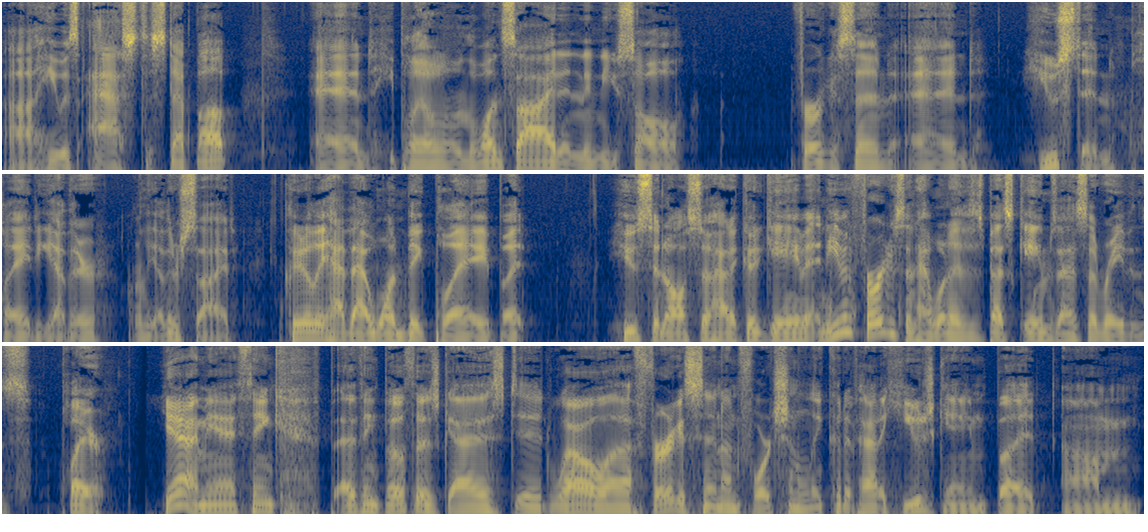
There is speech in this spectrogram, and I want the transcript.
Uh, he was asked to step up, and he played on the one side, and then you saw Ferguson and Houston play together on the other side. Clearly had that one big play, but Houston also had a good game, and even Ferguson had one of his best games as a Ravens player. Yeah, I mean, I think I think both those guys did well. Uh, Ferguson, unfortunately, could have had a huge game, but um,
